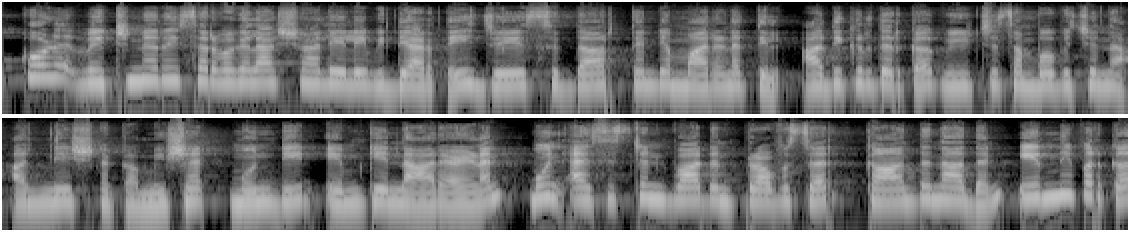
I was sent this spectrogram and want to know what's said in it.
പൂക്കോട് വെറ്റിനറി സർവകലാശാലയിലെ വിദ്യാർത്ഥി ജെ സിദ്ധാർത്ഥന്റെ മരണത്തിൽ അധികൃതർക്ക് വീഴ്ച സംഭവിച്ചെന്ന അന്വേഷണ കമ്മീഷൻ മുൻ ഡീൻ എം കെ നാരായണൻ മുൻ അസിസ്റ്റന്റ് വാർഡൻ പ്രൊഫസർ കാന്തനാഥൻ എന്നിവർക്ക്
